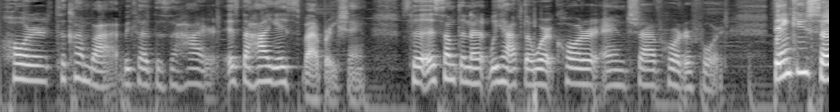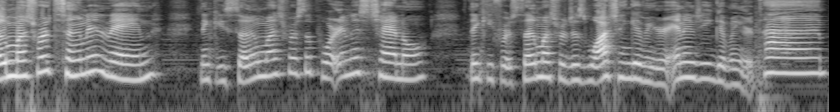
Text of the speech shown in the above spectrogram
harder to come by because it's a higher it's the highest vibration. So it's something that we have to work harder and strive harder for. Thank you so much for tuning in. Thank you so much for supporting this channel. Thank you for so much for just watching giving your energy giving your time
